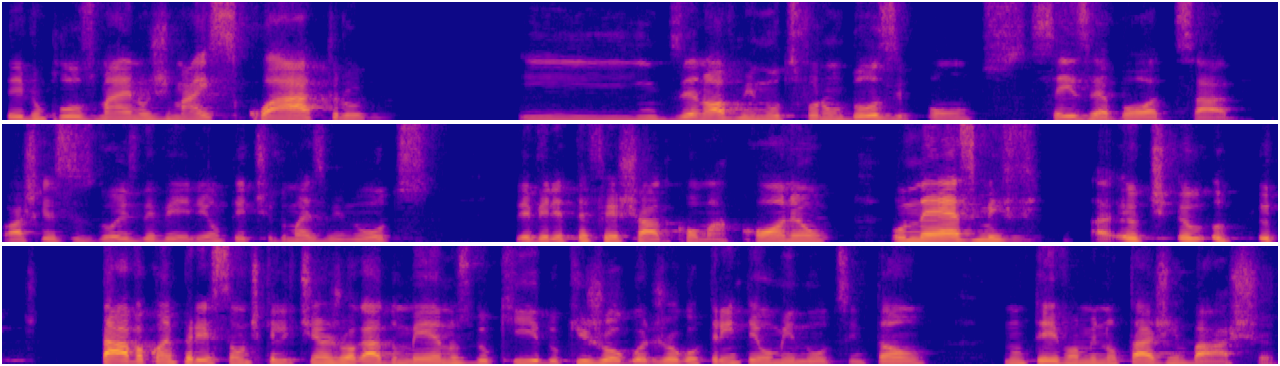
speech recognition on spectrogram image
teve um plus-minus de mais 4 e em 19 minutos foram 12 pontos, 6 rebotes, sabe? Eu acho que esses dois deveriam ter tido mais minutos, deveria ter fechado com o McConnell. O Nesmith, eu, eu, eu, tava com a impressão de que ele tinha jogado menos do que do que jogou. Ele jogou 31 minutos, então não teve uma minutagem baixa.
